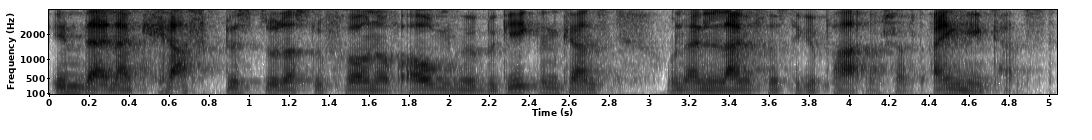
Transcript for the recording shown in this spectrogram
in deiner Kraft bist, sodass du Frauen auf Augenhöhe begegnen kannst und eine langfristige Partnerschaft eingehen kannst.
